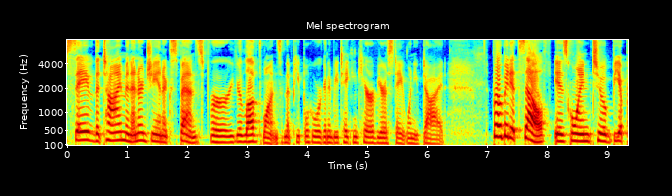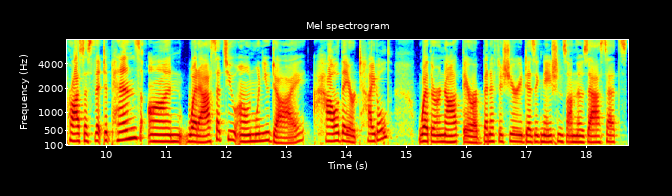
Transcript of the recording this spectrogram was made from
save the time and energy and expense for your loved ones and the people who are going to be taking care of your estate when you've died. Probate itself is going to be a process that depends on what assets you own when you die, how they are titled, whether or not there are beneficiary designations on those assets.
